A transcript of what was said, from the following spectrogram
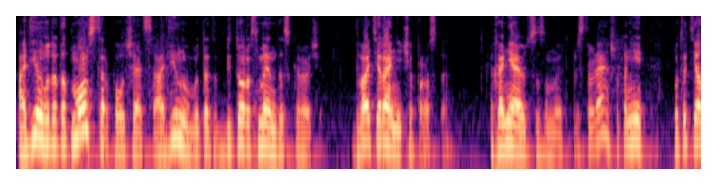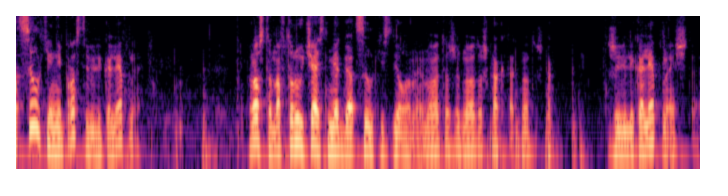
Один вот этот монстр, получается, один вот этот Биторос Мендес, короче. Два тиранича просто. Гоняются за мной, ты представляешь? Вот они, вот эти отсылки, они просто великолепные. Просто на вторую часть мега отсылки сделаны. Ну это же, ну это же как так? Ну это же как? Это же великолепно, я считаю.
